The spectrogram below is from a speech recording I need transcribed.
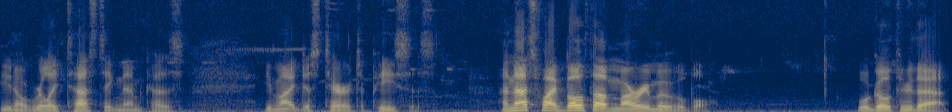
you know, really testing them because you might just tear it to pieces. And that's why both of them are removable. We'll go through that.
